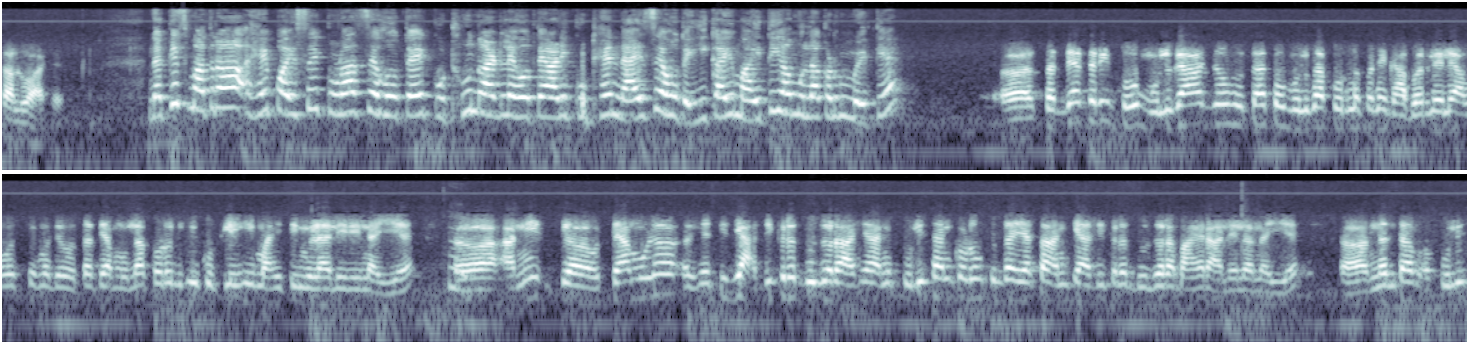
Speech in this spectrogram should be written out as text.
चालू आहे. नक्कीच मात्र हे पैसे कुणाचे होते कुठून आणले होते आणि कुठे न्यायचे होते ही काही माहिती या मुलाकडून मिळतीये? सध्या तरी तो मुलगा जो होता तो मुलगा पूर्णपणे घाबरलेल्या अवस्थेमध्ये होता. त्या मुलाकडून ही कुठलीही माहिती मिळालेली नाहीये. आणि त्या- त्यामुळं ह्याची जी अधिकृत दुजोरा आहे आणि पोलिसांकडून सुद्धा याचा आणखी अधिकृत दुजोरा बाहेर आलेला नाहीये. नंतर पोलीस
